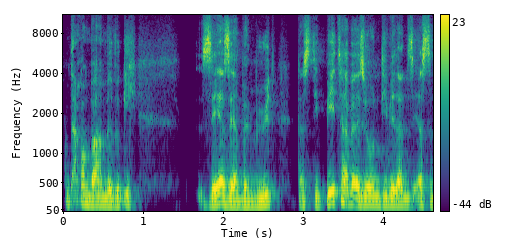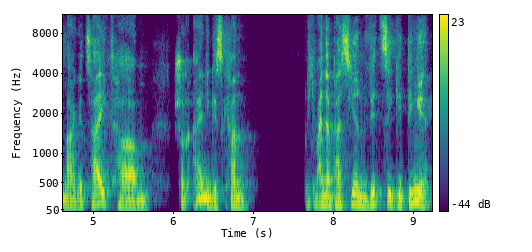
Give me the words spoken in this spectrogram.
Und darum waren wir wirklich sehr, sehr bemüht, dass die Beta-Version, die wir dann das erste Mal gezeigt haben, schon einiges kann. Und ich meine, da passieren witzige Dinge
